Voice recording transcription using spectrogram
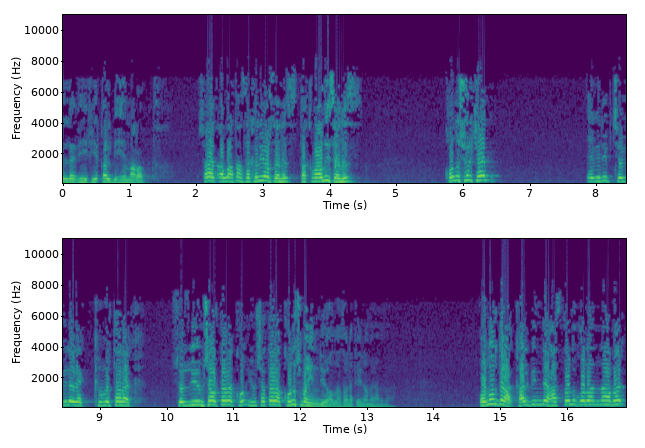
الَّذ۪ي ف۪ي قَلْبِهِ مَرَضٍ Şayet Allah'tan sakınıyorsanız, takvalıysanız, konuşurken evirip çevirerek, kıvırtarak, sözü yumuşatarak, yumuşatarak konuşmayın diyor Allah Teala Peygamber Hanım'a. Olur da kalbinde hastalık olan ne yapar?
